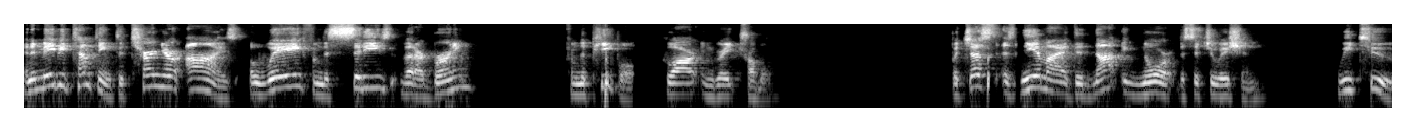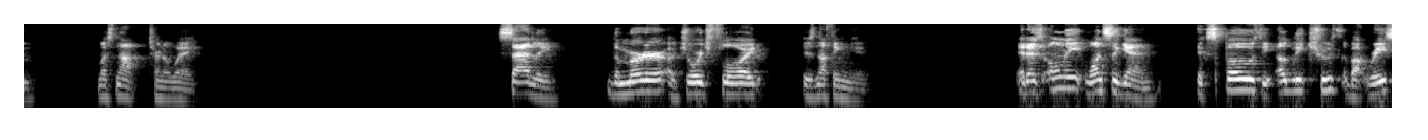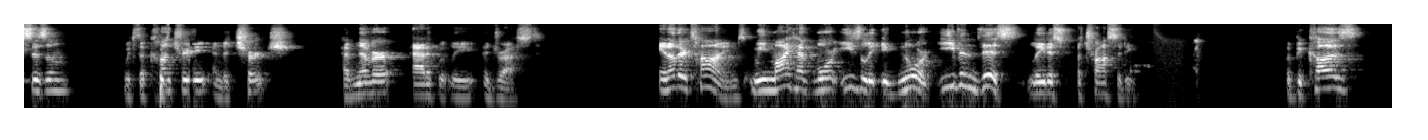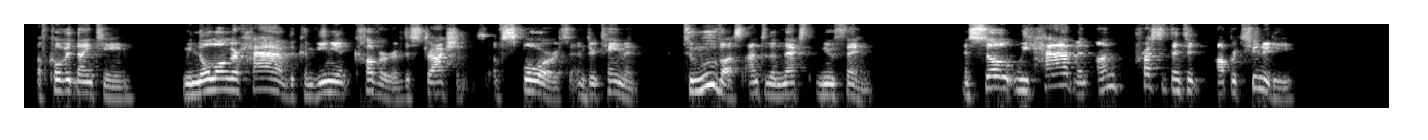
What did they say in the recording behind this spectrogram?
And it may be tempting to turn your eyes away from the cities that are burning, from the people who are in great trouble. But just as Nehemiah did not ignore the situation, we too must not turn away. Sadly, the murder of George Floyd is nothing new. It has only once again exposed the ugly truth about racism, which the country and the church have never adequately addressed. In other times, we might have more easily ignored even this latest atrocity. But because of COVID 19, we no longer have the convenient cover of distractions, of sports, and entertainment to move us onto the next new thing. And so we have an unprecedented opportunity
